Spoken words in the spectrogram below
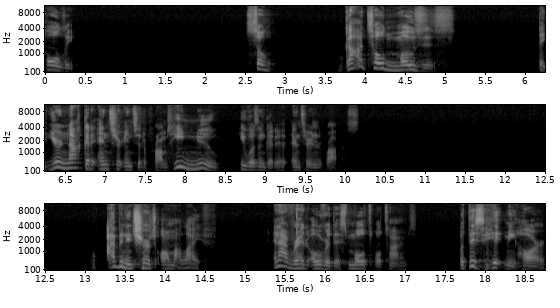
holy. So God told Moses that you're not going to enter into the promise. He knew he wasn't going to enter into the promise. I've been in church all my life, and I've read over this multiple times, but this hit me hard.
